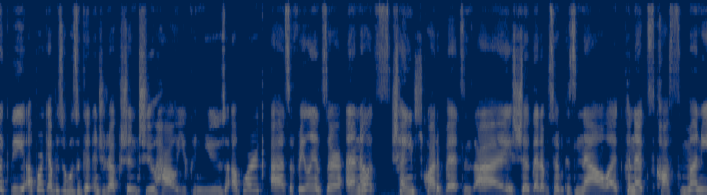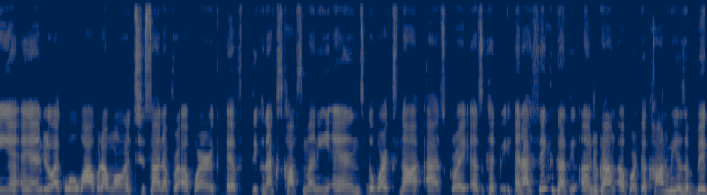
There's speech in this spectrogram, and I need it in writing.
like the Upwork episode was a good introduction to how you can use Upwork as a freelancer. And I know it's changed quite a bit since I showed that episode because now, like, Connects costs money, and you're like, well, why would I want to sign up for Upwork if the Connects cost money and the work's not as great as it could be. And I think that the underground Upwork economy is a big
